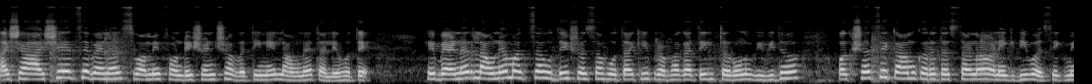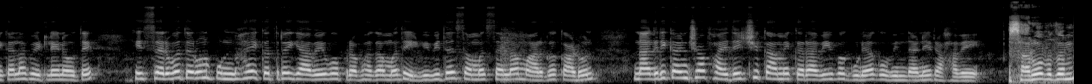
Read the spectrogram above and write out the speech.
अशा आशयाचे बॅनर स्वामी फाउंडेशनच्या वतीने लावण्यात आले होते. हे बॅनर लावण्यामागचा उद्देश असा होता की प्रभागातील तरुण विविध पक्षाचे काम करत असताना अनेक दिवस एकमेकाला भेटले नव्हते. हे सर्व तरुण पुन्हा एकत्र यावे व प्रभागामधील विविध समस्यांना मार्ग काढून नागरिकांच्या फायद्याची कामे करावी व गुण्यागोविंदाने राहावे. सर्वप्रथम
